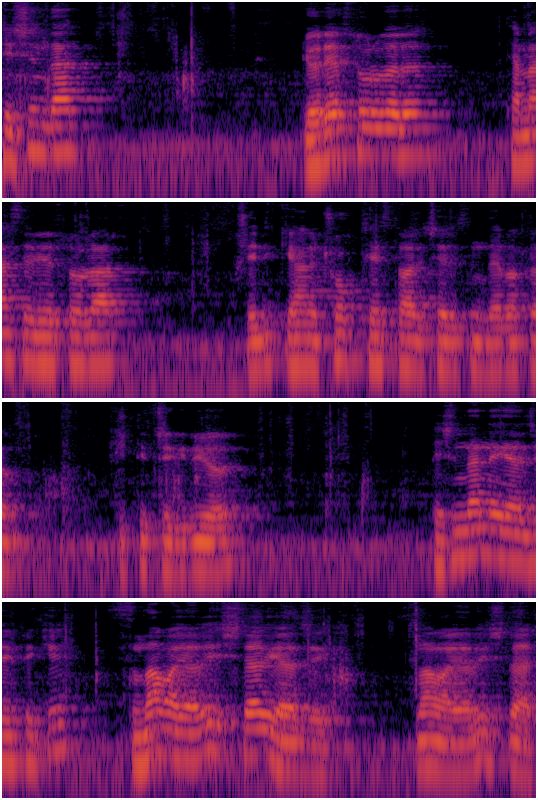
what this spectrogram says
Peşinden görev soruları temel seviye sorular. Dedik yani çok test var içerisinde bakın gittikçe gidiyor. Peşinden ne gelecek peki? Sınav ayarı işler gelecek. Sınav ayarı işler.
